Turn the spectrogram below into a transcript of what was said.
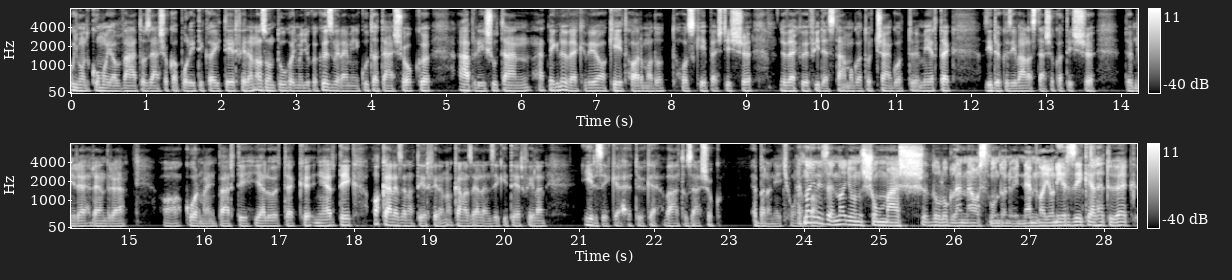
úgymond komolyabb változások a politikai térfélen, azon túl, hogy mondjuk a közvéleménykutatások április után hát még növekvő, a kétharmadothoz képest is növekvő Fidesz támogatottságot mértek, az időközi választásokat is többnyire rendre a kormánypárti jelöltek nyerték. Akár ezen a térfélen, akár az ellenzéki térfélen érzékelhetők-e változások? Ebben a négy hónapban? Hát nagyon, ez nagyon sommás dolog lenne azt mondani, hogy nem nagyon érzékelhetőek,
